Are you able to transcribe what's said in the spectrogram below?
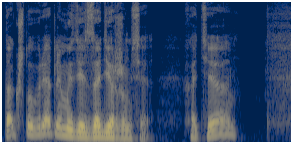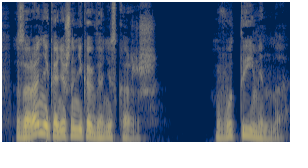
так что вряд ли мы здесь задержимся. Хотя... Заранее, конечно, никогда не скажешь. «Вот именно»,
